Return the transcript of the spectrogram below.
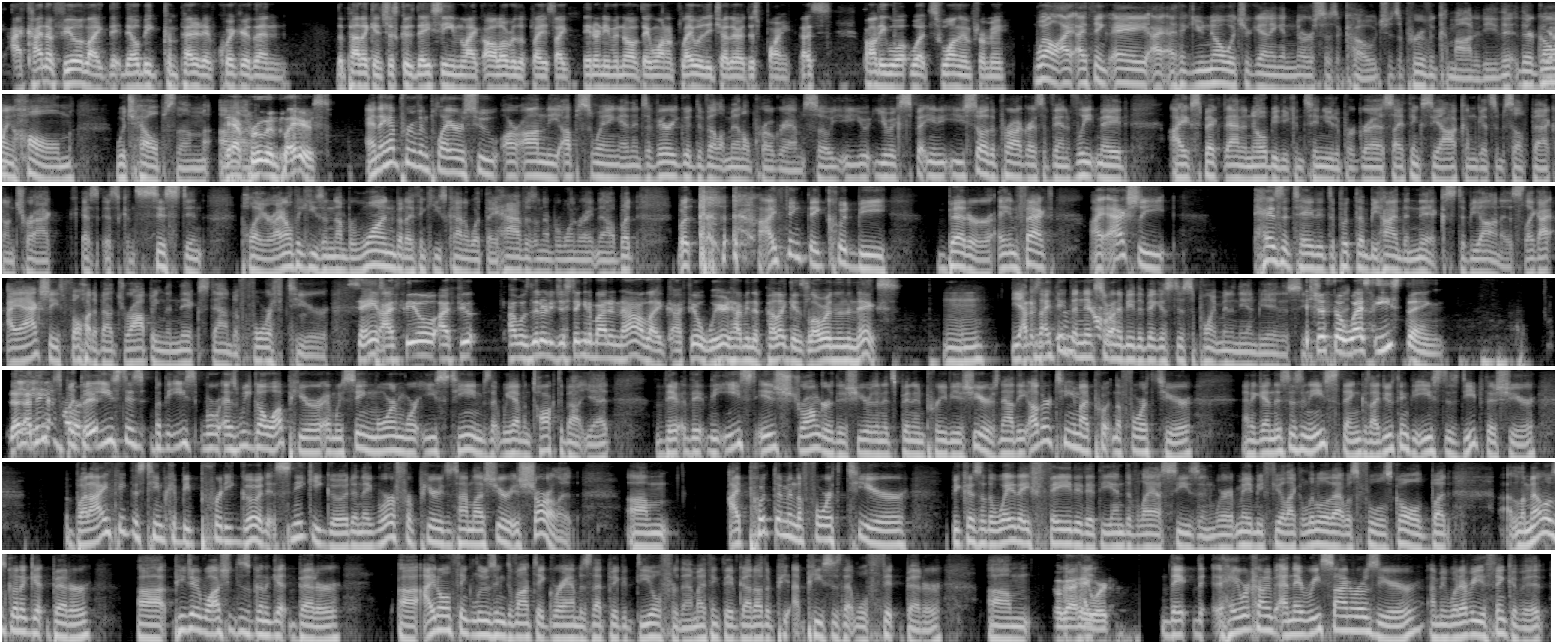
I kind of feel like they, they'll be competitive quicker than the Pelicans just because they seem like all over the place. Like they don't even know if they want to play with each other at this point. That's probably what what swung him for me. Well, I, I think a I, I think you know what you're getting in Nurse as a coach. It's a proven commodity. They, are going yeah. home, which helps them. They have uh, proven players, and they have proven players who are on the upswing, and it's a very good developmental program. So you you expect you, you saw the progress that VanVleet made. I expect Anunoby to continue to progress. I think Siakam gets himself back on track as, as a consistent player. I don't think he's a number one, but I think he's kind of what they have as a number one right now. But but I think they could be better. In fact, I actually hesitated to put them behind the Knicks, to be honest. Like I, I actually thought about dropping the Knicks down to fourth tier. Same. I feel I feel I was literally just thinking about it now. Like I feel weird having the Pelicans lower than the Knicks. Mm-hmm. Yeah, because I think the Knicks are going to be the biggest disappointment in the NBA this season. It's just a West East thing. That, I think is, but the East is, but the East, as we go up here and we're seeing more and more East teams that we haven't talked about yet the, the the East is stronger this year than it's been in previous years. Now, the other team I put in the fourth tier, and again, this is an East thing because I do think the East is deep this year, but I think this team could be pretty good, sneaky good, and they were for periods of time last year. Is Charlotte? Um, I put them in the fourth tier because of the way they faded at the end of last season, where it made me feel like a little of that was fool's gold. But uh, LaMelo's going to get better. Uh, PJ Washington's going to get better. Uh, I don't think losing Devonte Graham is that big a deal for them. I think they've got other p- pieces that will fit better. Um, oh, got Hayward. I, they, they Hayward coming and they re-sign Rozier. I mean, whatever you think of it,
